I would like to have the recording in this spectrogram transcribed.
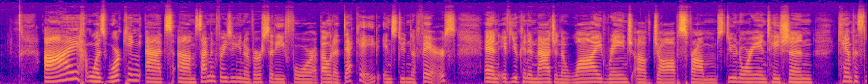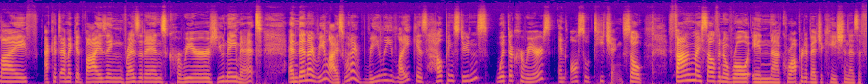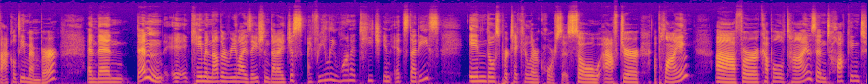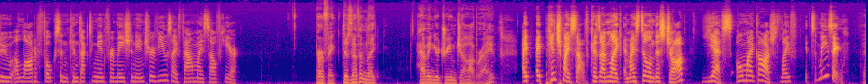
I was working at um, Simon Fraser University for about a decade in student affairs. And if you can imagine a wide range of jobs from student orientation, campus life, academic advising, residence, careers, you name it. And then I realized what I really like is helping students with their careers and also teaching. So found myself in a role in uh, cooperative education as a faculty member. And then then it came another realization that I just I really want to teach in ed studies in those particular courses. So after applying uh, for a couple of times and talking to a lot of folks and conducting information interviews, I found myself here. Perfect. There's nothing like having your dream job, right? I, I pinch myself because I'm like, am I still in this job? Yes. Oh my gosh, life, it's amazing.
